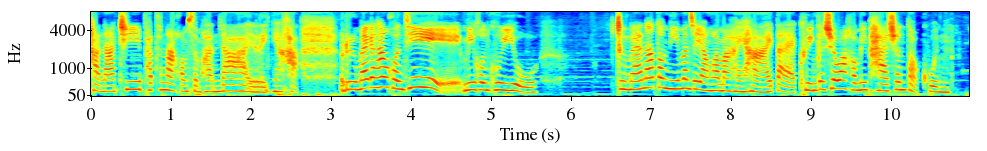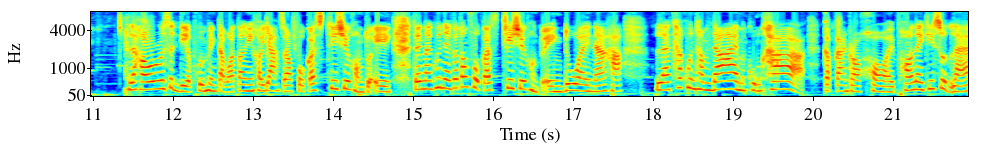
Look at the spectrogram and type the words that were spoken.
ฐานะที่พัฒนาความสัมพันธ์ได้อะไรเงี้ยค่ะ หรือแม้กระทั่งคนที่มีคนคุยอยู่ ถึงแม้ณตอนนี้มันจะยังมามาหายหาย แต่ควีนก็เชื่อว่าเขามี passion ต่อคุณ และเขารู้สึกดีกับคุณเพียงแต่ว่าตอนนี้เขาอยากจะโฟกัสที่ชื่อของตัวเอง ดังนั้นคุณเองก็ต้องโฟกัสที่ชื่อของตัวเองด้วยนะคะ และถ้าคุณทำได้มันคุ้มค่ากับการรอคอย เพราะในที่สุดแล้ว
